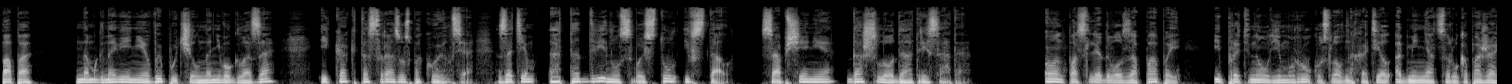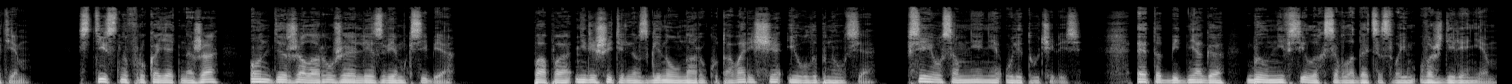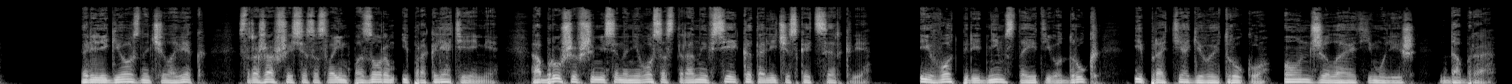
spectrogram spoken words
Папа на мгновение выпучил на него глаза и как-то сразу успокоился, затем отодвинул свой стул и встал. Сообщение дошло до адресата. Он последовал за папой и протянул ему руку, словно хотел обменяться рукопожатием. Стиснув рукоять ножа, он держал оружие лезвием к себе. Папа нерешительно взглянул на руку товарища и улыбнулся. Все его сомнения улетучились. Этот бедняга был не в силах совладать со своим вожделением. Религиозный человек, сражавшийся со своим позором и проклятиями, обрушившимися на него со стороны всей католической церкви. И вот перед ним стоит его друг и протягивает руку, он желает ему лишь добра.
